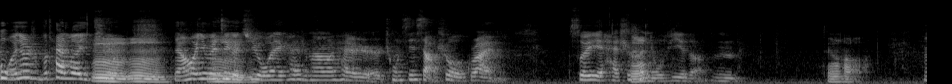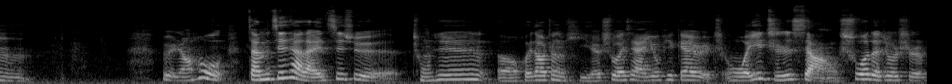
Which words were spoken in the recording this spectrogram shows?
我就是不太乐意听。嗯嗯，然后因为这个嗯剧，我也开始慢慢开始重新享受 grime，所以还是很牛逼的，嗯。挺好。嗯，对，然后咱们接下来继续重新呃回到正题，说一下 UK Garage。我一直想说的就是，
